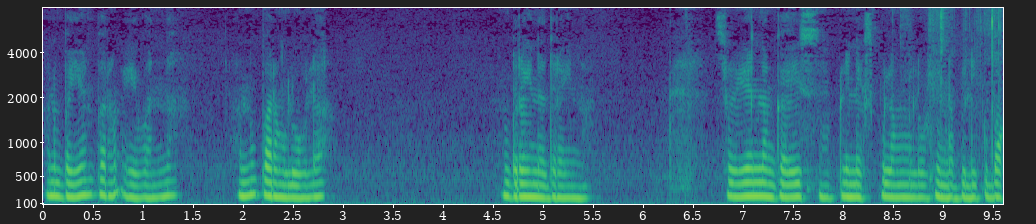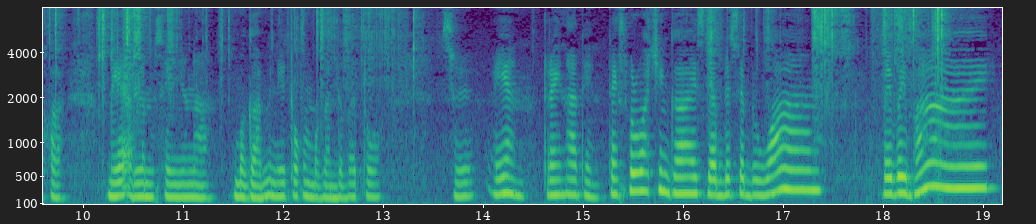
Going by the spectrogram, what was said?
Ano ba yan? Parang ewan na. Ano? Parang lola. Dry na, dry na. So, yan lang guys. Plinex ko lang lotion na bili ko. Baka may alam sa inyo na gumagamit nito kung maganda ba to. So, ayan. Try natin. Thanks for watching guys. God bless everyone. Bye, bye, bye.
